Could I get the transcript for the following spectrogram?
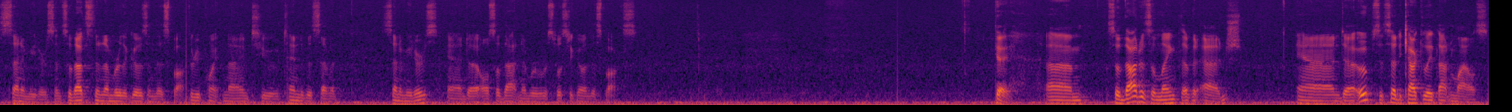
centimeters. And so that's the number that goes in this box. 3.92, 10 to the 7th centimeters. And uh, also that number was supposed to go in this box. Okay, um, so that is the length of an edge. And uh, oops, it said to calculate that in miles.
